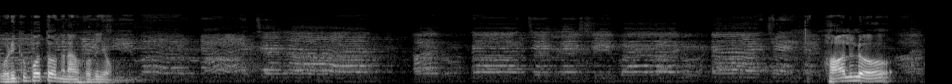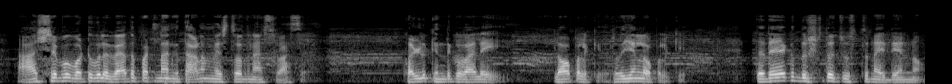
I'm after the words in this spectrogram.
ఉడికిపోతోంది నా హృదయం. హాలులో ఆశ్రమ వటువుల వేదపట్టణానికి తాళం వేస్తోంది నా శ్వాస. కళ్ళు కిందకు వాలే లోపలికి హృదయం లోపలికి తదేక దృష్టితో చూస్తున్నాయి దేన్నో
